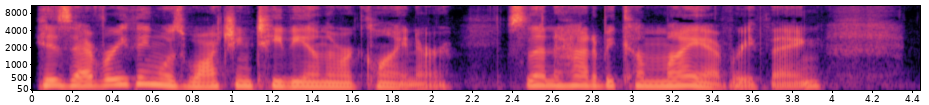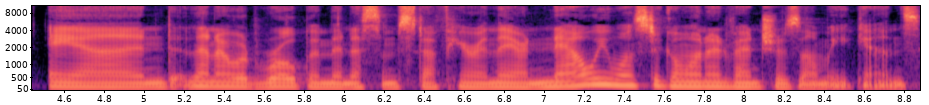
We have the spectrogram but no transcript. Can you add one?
his everything was watching TV on the recliner. So then it had to become my everything. And then I would rope him into some stuff here and there. Now he wants to go on adventures on weekends.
